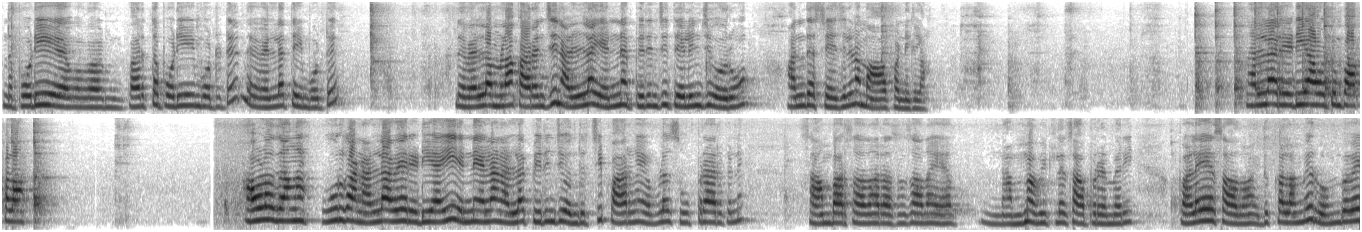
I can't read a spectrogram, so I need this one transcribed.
இந்த பொடியை வறுத்த பொடியையும் போட்டுட்டு இந்த வெல்லத்தையும் போட்டு இந்த வெள்ளம்லாம் கரைஞ்சி நல்லா எண்ணெய் பிரிஞ்சு தெளிஞ்சு வரும். அந்த ஸ்டேஜில் நம்ம ஆஃப் பண்ணிக்கலாம். நல்லா ரெடி ஆகட்டும் பார்க்கலாம். அவ்வளோதாங்க ஊறுகாய் நல்லாவே ரெடியாகி எண்ணெயெல்லாம் நல்லா பிரிஞ்சு வந்துருச்சு. பாருங்கள் எவ்வளோ சூப்பராக இருக்குன்னு. சாம்பார் சாதம் ரசம் சாதம் நம்ம வீட்டில் சாப்பிட்ற மாதிரி. பழைய சாதம். இதுக்கெல்லாமே ரொம்பவே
